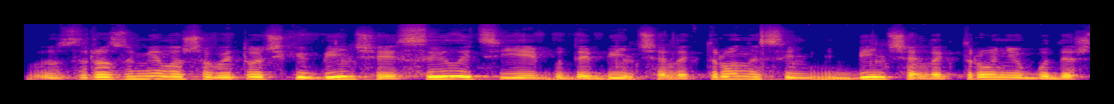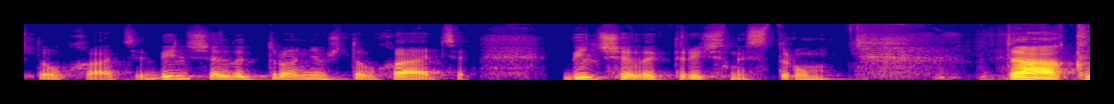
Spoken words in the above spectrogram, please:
зрозуміло, що виточків більше, і сили цієї буде більше. Електрони більше електронів буде штовхатися. Більше електронів штовхається, більше електричний струм. Так,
